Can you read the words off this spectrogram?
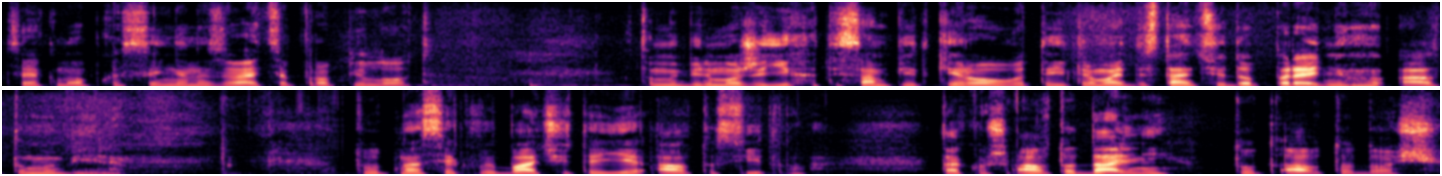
Ця кнопка синя називається ProPilot. Автомобіль може їхати, сам підкеровувати і тримати дистанцію до переднього автомобіля. Тут у нас, як ви бачите, є автосвітло, також автодальній, тут автодощ.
